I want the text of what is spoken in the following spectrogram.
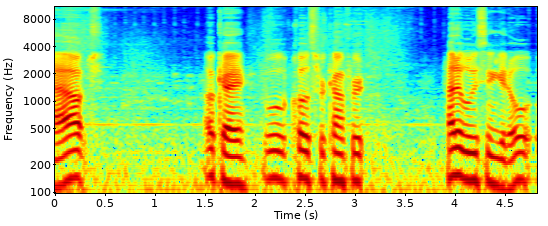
Ouch. Okay, a little close for comfort. How did Lucian get ult?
